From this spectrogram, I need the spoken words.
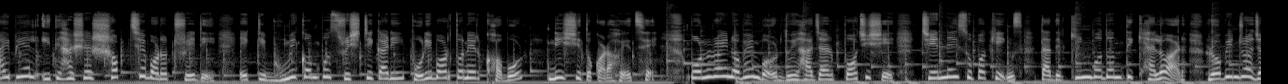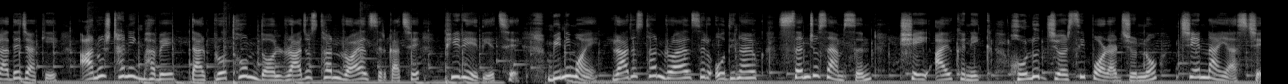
আইপিএল ইতিহাসের সবচেয়ে বড় ট্রেডে একটি ভূমিকম্প সৃষ্টিকারী পরিবর্তনের খবর নিশ্চিত করা হয়েছে। পনেরোই নভেম্বর দুই হাজার পঁচিশে চেন্নাই সুপার কিংস তাদের কিংবদন্তি খেলোয়াড় রবীন্দ্র জাদেজাকে আনুষ্ঠানিকভাবে তার প্রথম দল রাজস্থান রয়্যালসের কাছে ফিরিয়ে দিয়েছে। বিনিময়ে রাজস্থান রয়্যালসের অধিনায়ক সঞ্জু স্যামসন সেই আইকনিক হলুদ জার্সি পরার জন্য চেন্নাই আসছে।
